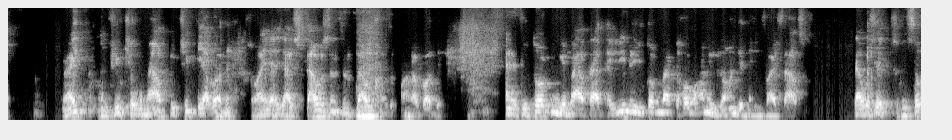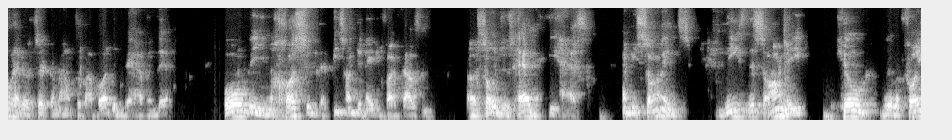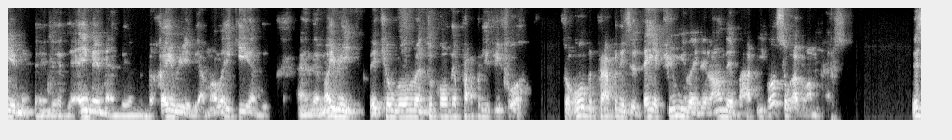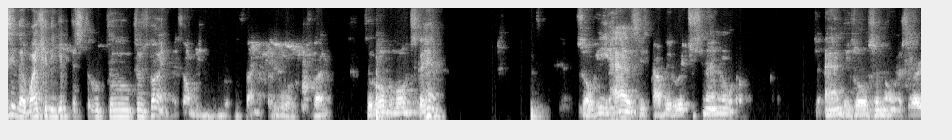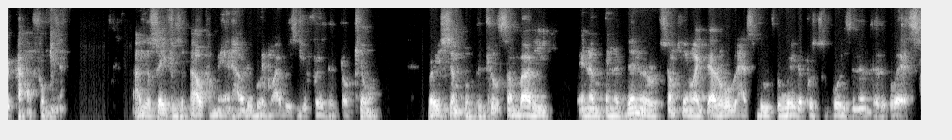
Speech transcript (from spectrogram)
right? And if you kill them out, you keep the avodim. So I has thousands and thousands upon avodim. And if you're talking about that, you know, you're talking about the whole army was 185,000. That was it. So we still had a certain amount of avodim they have in there. All the nechosim that these 185,000 uh, soldiers had, he has. And besides, these this army killed the Rephoim, the, the, Amim, and the Bechari, the Amaleki, and the, and the Mayri. They killed all and took all their properties before. So all the properties that they accumulated on their body, also Avram has. This is the why should he give this to to to Zdoim? It's only Zdoim. So it all belongs to him. So he has, he's probably the richest man in the world. And he's also known as a very powerful man. Now you'll say a powerful man, how did why was he afraid that they'll kill him? Very simple. To kill somebody in a, in a dinner or something like that, all it has to do with the way to put some poison into the glass.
